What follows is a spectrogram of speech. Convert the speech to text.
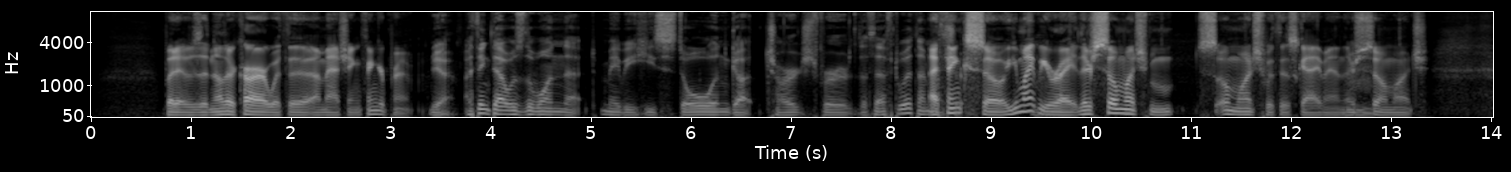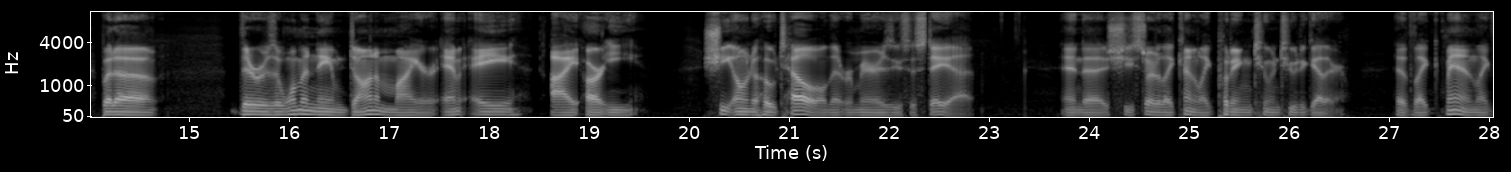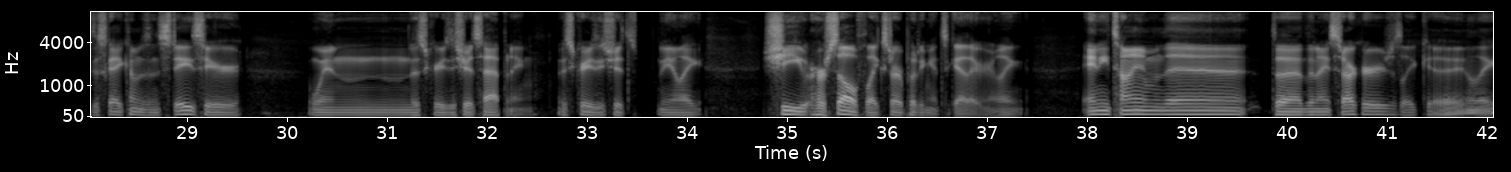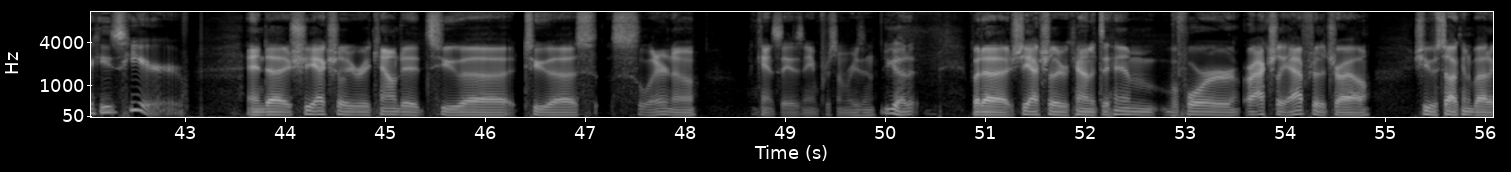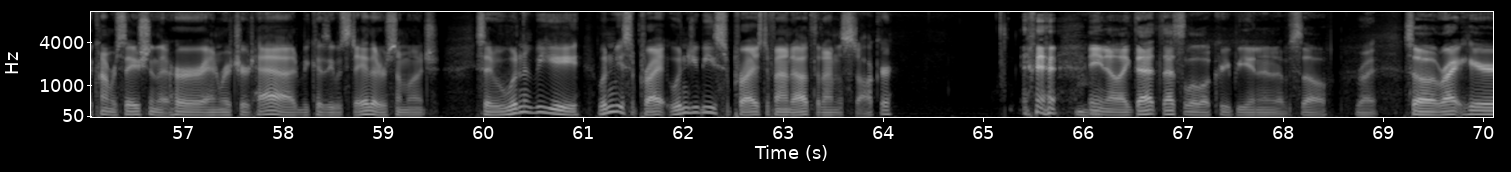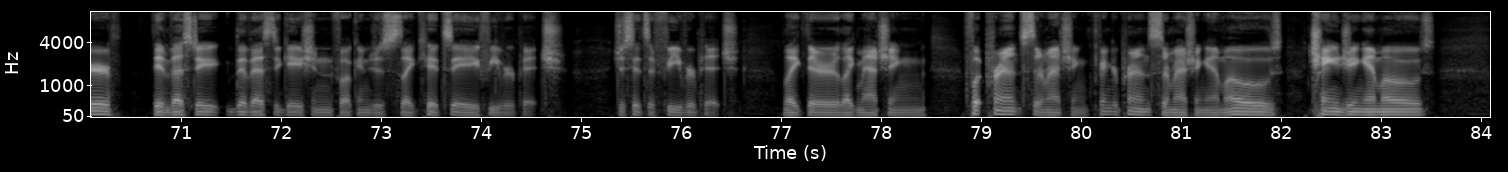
but it was another car with a, a matching fingerprint. Yeah, I think that was the one that maybe he stole and got charged for the theft with. I not think so. You might be right. There's so much, so much with this guy, man. There's Mhm. so much. But uh, there was a woman named Donna Meyer, M A I R E. She owned a hotel that Ramirez used to stay at, and uh, she started like kind of like putting two and two together. Of like, man, like this guy comes and stays here when this crazy shit's happening. This crazy shit's, you know, like she herself like started putting it together. Like anytime the the the night stalkers like uh, like he's here and uh, she actually recounted to uh to uh salerno. I can't say his name for some reason. You got it. but uh she actually recounted to him before or actually after the trial she was talking about a conversation that her and richard had because he would stay there so much. He said wouldn't it be wouldn't be surprised wouldn't you be surprised to find out that i'm the stalker? You know like that that's a little creepy in and of itself. Right. so right here, the investi- the investigation fucking just like hits a fever pitch, just hits a fever pitch. Like they're like matching footprints, they're matching fingerprints, they're matching MOs, changing MOs.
